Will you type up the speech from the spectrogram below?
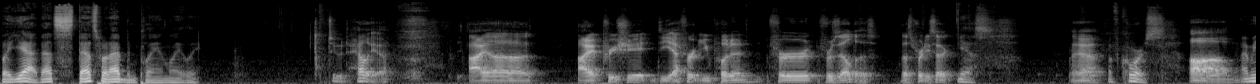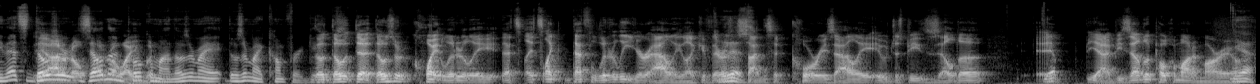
But yeah, that's that's what I've been playing lately. Dude. Hell yeah. I uh, I appreciate the effort you put in for for Zelda's. That's pretty sick. Yes, Yeah. of course. Um. I mean, that's those don't are know- Zelda and know why you Pokemon. Those are my those are my comfort games. Th- th- those are quite literally. That's it's like that's literally your alley. Like if there was It a is. sign that said Corey's alley, it would just be Zelda. It- Yep. yeah, it'd be Zelda, Pokemon, and Mario. Yeah.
